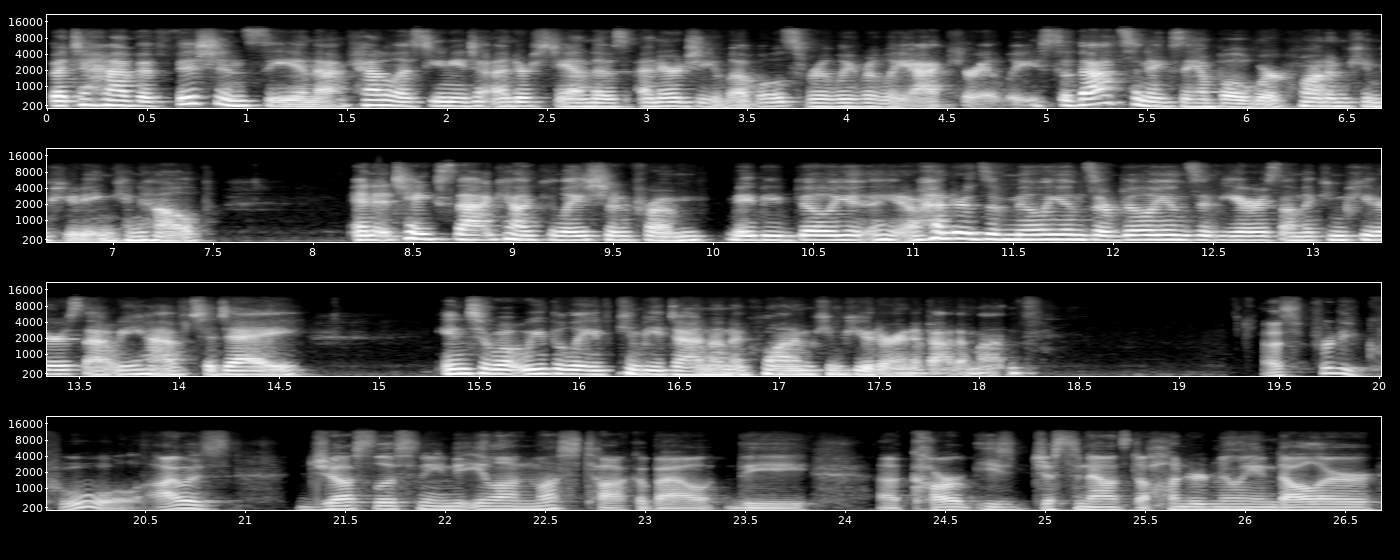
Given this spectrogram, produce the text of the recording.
But to have efficiency in that catalyst you need to understand those energy levels really really accurately. So that's an example where quantum computing can help. And it takes that calculation from maybe billion you know hundreds of millions or billions of years on the computers that we have today into what we believe can be done on a quantum computer in about a month that's pretty cool i was just listening to Elon Musk talk about the uh, carb. He's just announced a hundred million dollar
